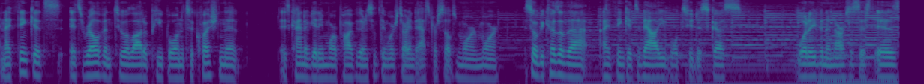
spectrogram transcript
and I think it's it's relevant to a lot of people and it's a question that is kind of getting more popular and something we're starting to ask ourselves more and more. So because of that, I think it's valuable to discuss what even a narcissist is,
